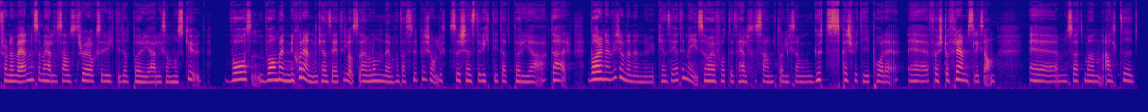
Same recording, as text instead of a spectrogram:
från en vän som är hälsosam så tror jag också det är viktigt att börja liksom hos Gud. Vad, vad människor än kan säga till oss, även om det är en fantastisk person, så känns det viktigt att börja där. Vad den här personen än nu kan säga till mig så har jag fått ett hälsosamt och liksom Guds perspektiv på det. Eh, först och främst. Liksom. Eh, så att man alltid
